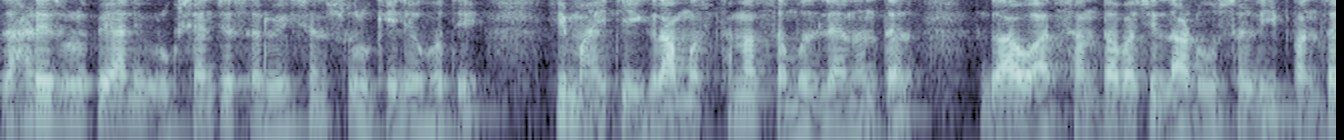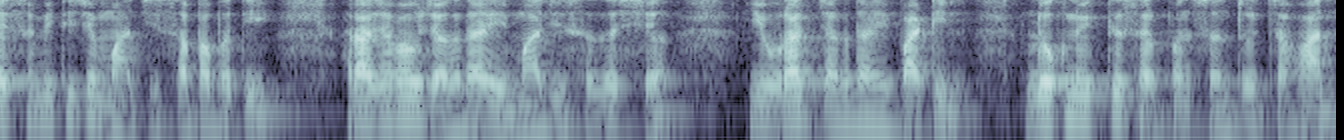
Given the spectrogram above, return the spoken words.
झाडे झुडपे आणि वृक्षांचे सर्वेक्षण सुरू केले होते. ही माहिती ग्रामस्थांना समजल्यानंतर गावात संतापाची लाडू उसळली. पंचायत समितीचे माजी सभापती राजाभाऊ जगदाळे माजी सदस्य युवराज जगदाळे पाटील लोकनियुक्त सरपंच संतोष चव्हाण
